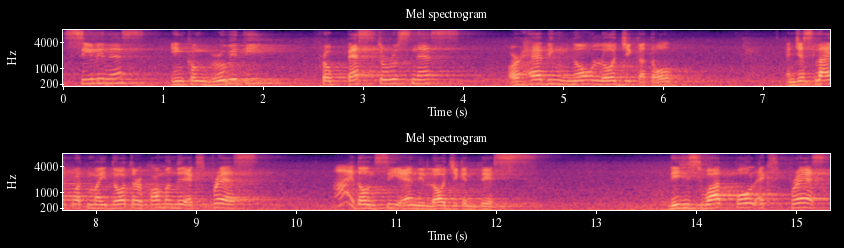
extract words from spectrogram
silliness, incongruity, preposterousness, or having no logic at all. And just like what my daughter commonly expressed, I don't see any logic in this. This is what Paul expressed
